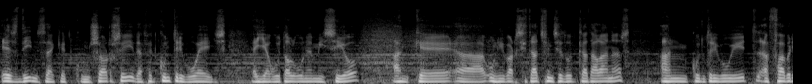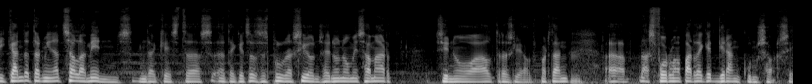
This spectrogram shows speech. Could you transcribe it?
és dins d'aquest consorci i, de fet, contribueix. Hi ha hagut alguna missió en què eh, universitats, fins i tot catalanes, han contribuït a fabricant determinats elements d'aquestes exploracions, eh? no només a Mart, sinó a altres llocs. Per tant, eh, es forma part d'aquest gran consorci.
